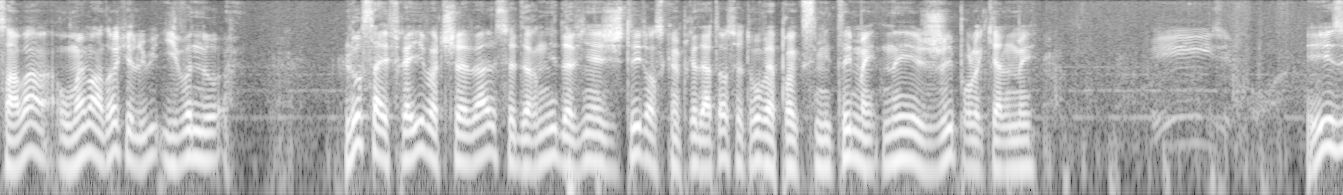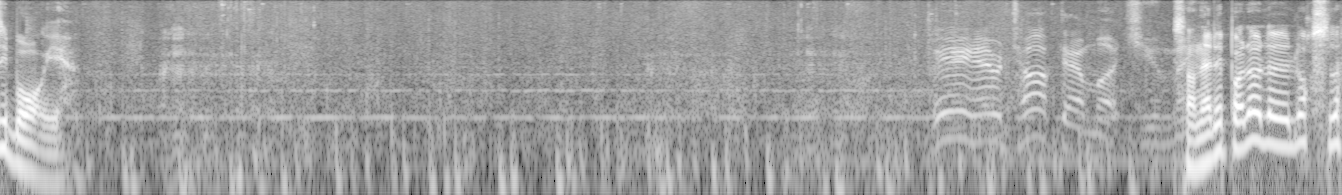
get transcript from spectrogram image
S'en va au même endroit que lui. Il va nous. L'ours a effrayé votre cheval. Ce dernier devient agité lorsqu'un prédateur se trouve à proximité. Maintenez G pour le calmer. Easy for Easy boy. S'en allait pas là, l'ours, là?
